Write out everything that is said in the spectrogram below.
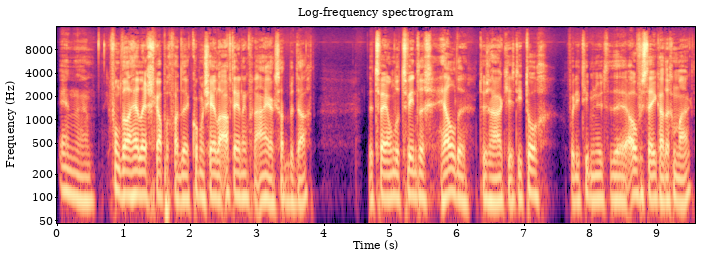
En eh, ik vond het wel heel erg grappig wat de commerciële afdeling van Ajax had bedacht. De 220 helden tussen haakjes die toch voor die 10 minuten de oversteek hadden gemaakt.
